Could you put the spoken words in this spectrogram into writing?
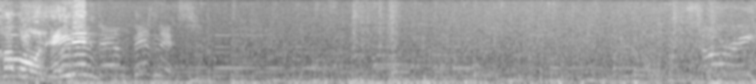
Come on, Aiden. Damn business! Sorry!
